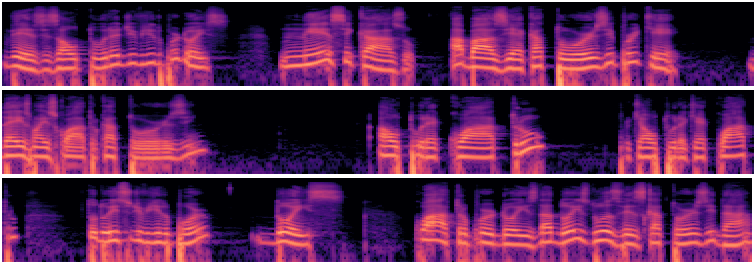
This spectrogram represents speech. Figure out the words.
vezes a altura dividido por 2. Nesse caso, a base é 14, porque 10 mais 4, 14. A altura é 4, porque a altura aqui é 4. Tudo isso dividido por 2. 4 por 2 dá 2, 2 vezes 14 dá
